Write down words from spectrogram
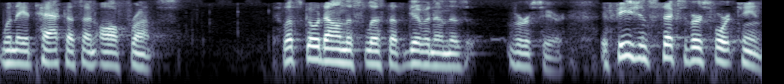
when they attack us on all fronts. So let's go down this list that's given in this verse here. Ephesians 6, verse 14.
